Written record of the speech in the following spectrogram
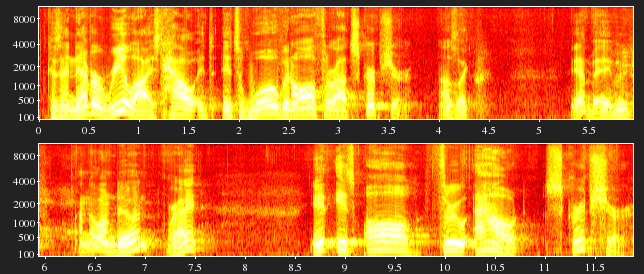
because I never realized how it, it's woven all throughout Scripture. I was like, yeah, baby, I know what I'm doing, right? It is all throughout Scripture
